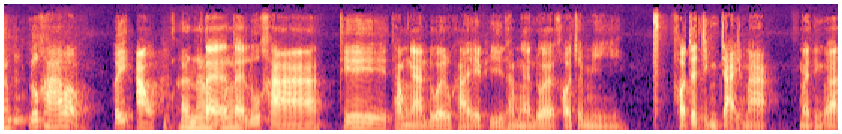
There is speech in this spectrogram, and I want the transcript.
มากลูกค้าแบบเฮ้ยเอาลูกค้าน่ารัแต่กมากแต่ลูกค้าที่ทำงานด้วยลูกค้าเอพีทำงานด้วยเขาจะมีเขาจะจริงใจมาก หมายถึงว่า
